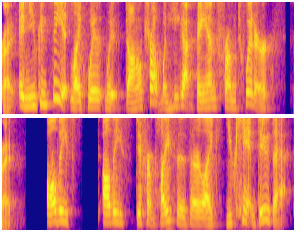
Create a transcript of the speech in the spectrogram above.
Right. And you can see it like with, with Donald Trump when he got banned from Twitter, Right. all these all these different places are like, you can't do that.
